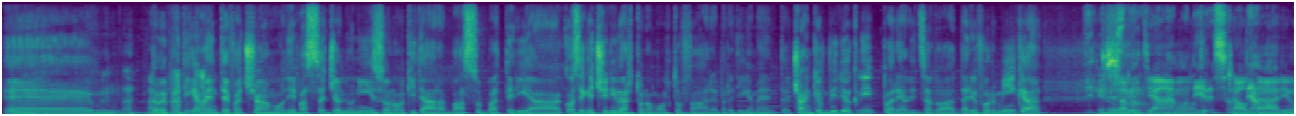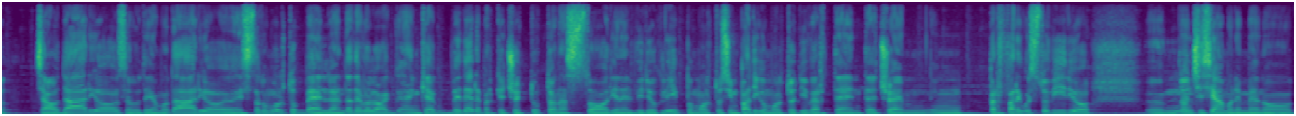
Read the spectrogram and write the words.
ehm, dove praticamente facciamo dei passaggi all'unisono chitarra basso batteria cose che ci divertono molto fare praticamente c'è anche un videoclip realizzato da Dario Formica. Che Eh, salutiamo. Dire, ciao salutiamo. Dario. Ciao Dario, salutiamo Dario, è stato molto bello e andatevelo anche a vedere perché c'è tutta una storia nel videoclip molto simpatico, molto divertente. Cioè, mm, per fare questo video eh, non ci siamo nemmeno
